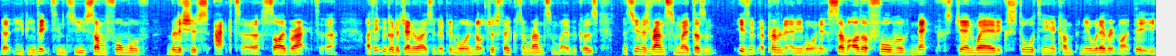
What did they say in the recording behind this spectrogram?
that you've been victim to some form of malicious actor, cyber actor, I think we've got to generalize it a little bit more and not just focus on ransomware because as soon as ransomware doesn't isn't prevalent anymore and it's some other form of next gen way of extorting a company or whatever it might be,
